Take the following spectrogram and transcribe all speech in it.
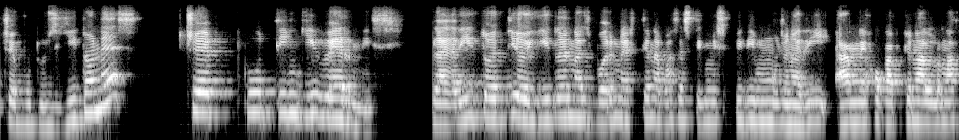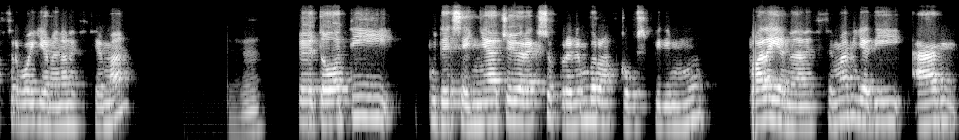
και από τους γείτονες και από την κυβέρνηση. Δηλαδή το ότι ο γείτονας μπορεί να έρθει να πάσα στιγμή σπίτι μου και να δει αν έχω κάποιον άλλον άνθρωπο για μένα είναι θέμα. Mm-hmm. Και το ότι που τις 9 και η ώρα έξω πρωί δεν μπορώ να βγω από σπίτι μου, πάλι για μένα είναι θέμα, γιατί αν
